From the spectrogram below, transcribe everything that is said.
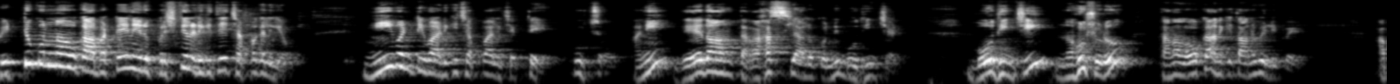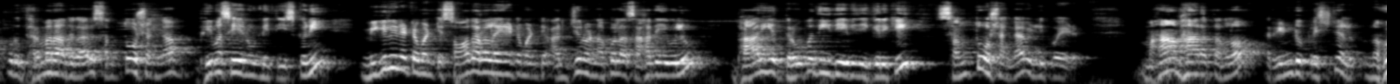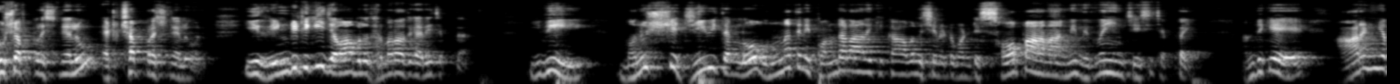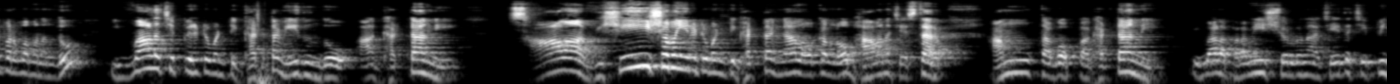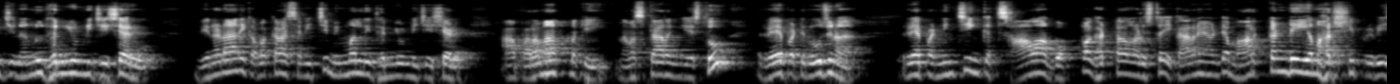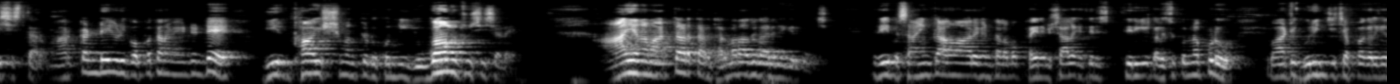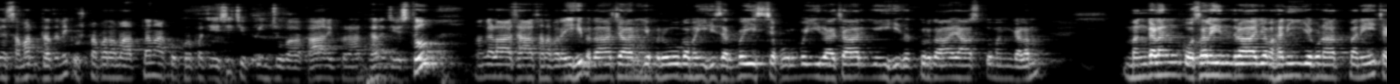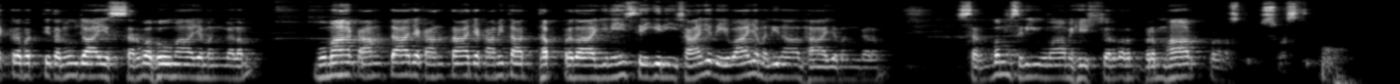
పెట్టుకున్నావు కాబట్టే నేను ప్రశ్నలు అడిగితే చెప్పగలిగావు. నీ వంటి వాడికి చెప్పాలి చెప్తే కూర్చో అని వేదాంత రహస్యాలు కొన్ని బోధించాడు. బోధించి నహుషుడు తన లోకానికి తాను వెళ్ళిపోయాడు. అప్పుడు ధర్మరాజు గారు సంతోషంగా భీమసేనుణ్ణి తీసుకుని మిగిలినటువంటి సోదరులైనటువంటి అర్జున నకుల సహదేవులు భార్య ద్రౌపదీదేవి దగ్గరికి సంతోషంగా వెళ్ళిపోయాడు. మహాభారతంలో రెండు ప్రశ్నలు నహుష ప్రశ్నలు యక్ష ప్రశ్నలు అని. ఈ రెండిటికీ జవాబులు ధర్మరాజు గారే చెప్తారు. ఇవి మనుష్య జీవితంలో ఉన్నతిని పొందడానికి కావలసినటువంటి సోపానాన్ని నిర్ణయం చేసి చెప్తాయి. అందుకే ఆరణ్య పర్వమునందు ఇవాళ చెప్పినటువంటి ఘట్టం ఏదుందో ఆ ఘట్టాన్ని చాలా విశేషమైనటువంటి ఘట్టంగా లోకంలో భావన చేస్తారు. అంత గొప్ప ఘట్టాన్ని ఇవాళ పరమేశ్వరుడు నా చేత చెప్పించి నన్ను ధన్యుణ్ణి చేశారు. వినడానికి అవకాశం ఇచ్చి మిమ్మల్ని ధన్యుణ్ణి చేశాడు. ఆ పరమాత్మకి నమస్కారం చేస్తూ రేపటి రోజున రేపటి నుంచి ఇంకా చాలా గొప్ప ఘట్టాలు నడుస్తాయి. కారణం ఏమంటే మార్కండేయ మహర్షి ప్రవేశిస్తారు. మార్కండేయుడి గొప్పతనం ఏంటంటే దీర్ఘాయుష్మంతుడు కొన్ని యుగాలు చూసేశాడు ఆయన. ఆయన మాట్లాడతాడు ధర్మరాజు గారి దగ్గరికి వచ్చి. రేపు సాయంకాలం ఆరు గంటల ముప్పై నిమిషాలకి తిరిగి తిరిగి కలుసుకున్నప్పుడు వాటి గురించి చెప్పగలిగిన సమర్థతని కృష్ణ పరమాత్మ నాకు కృప చేసి చెప్పించుగాక అని ప్రార్థన చేస్తూ మంగళాశాసన పరై పదాచార్య పురోగమై సర్వైశ్చ పూర్వైరాచార్యై సత్కృతాయాస్తు మంగళం. మంగళం కొసలేంద్రాయ మహనీయ గుణాత్మనే చక్రవర్తి తనూజాయ సర్వభౌమాయ మంగళం. ఉమాకాంతాయ కాంతాయ కామితార్థప్రదాయినే శ్రీగిరీశాయ దేవాయ మలినాథాయ మంగళం. సర్వం శ్రీ ఉమామహేశ్వర బ్రహ్మార్పణమస్తు. స్వస్తి.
